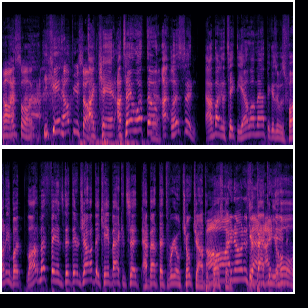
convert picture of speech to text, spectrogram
No, I saw. it. You can't help yourself. I can't. I'll tell you what, though. Yeah. I, listen, I'm not going to take the L on that because it was funny, but a lot of Met fans did their job. They came back and said, How about that 3 0 choke job in Oh, Boston? I noticed Get that. back I in your did. hole.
